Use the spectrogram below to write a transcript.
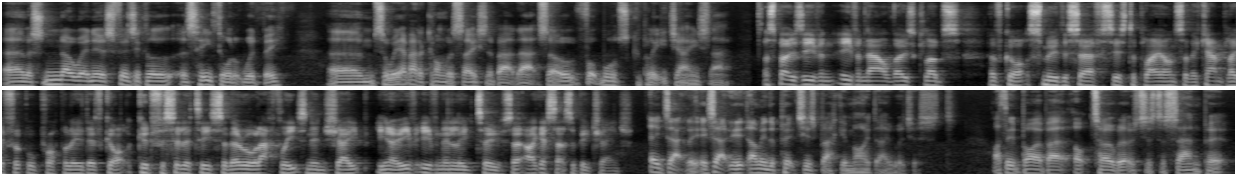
Um, it's nowhere near as physical as he thought it would be. Um, so we have had a conversation about that. So football's completely changed now. I suppose even even now those clubs have got smoother surfaces to play on, so they can play football properly. They've got good facilities, so they're all athletes and in shape. You know, even in League Two. So I guess that's a big change. Exactly, exactly. I mean, the pitches back in my day were just. I think by about October it was just a sand pit.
